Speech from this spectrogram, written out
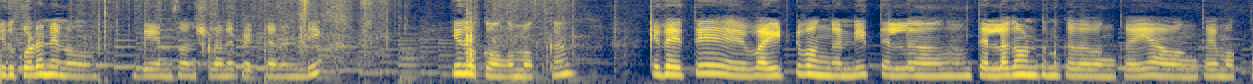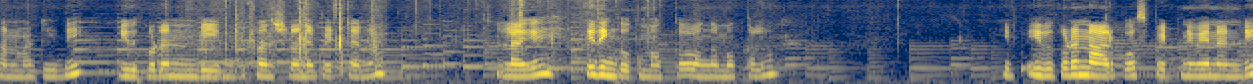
ఇది కూడా నేను బియ్యం సంచులోనే పెట్టానండి. ఇది ఒక వంగ మొక్క. ఇదైతే వైట్ వంగ అండి. తెల్ల తెల్లగా ఉంటుంది కదా వంకాయ ఆ వంకాయ మొక్క అనమాట ఇది. ఇది కూడా నేను బియ్యం సంచులోనే పెట్టాను. అలాగే ఇది ఇంకొక మొక్క వంగ మొక్కలు. ఇవి కూడా నారపోసి పెట్టినవేనండి.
